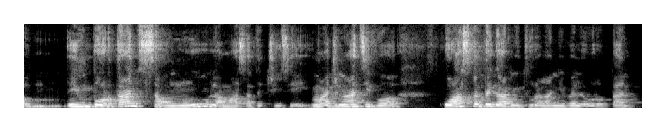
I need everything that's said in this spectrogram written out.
um, importanți sau nu la masa deciziei. Imaginați-vă cu astfel de garnitură la nivel european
